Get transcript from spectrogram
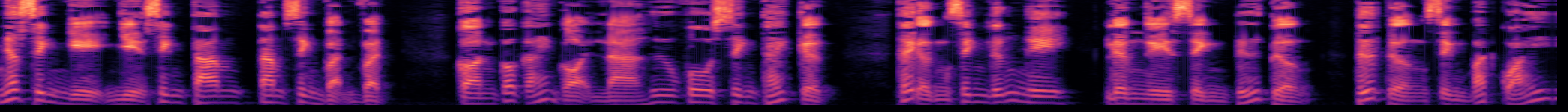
nhất sinh nhị, nhị sinh tam, tam sinh vạn vật, còn có cái gọi là hư vô sinh thái cực, thái cực sinh lưỡng nghi, lưỡng nghi sinh tứ tượng, tứ tượng sinh bát quái,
